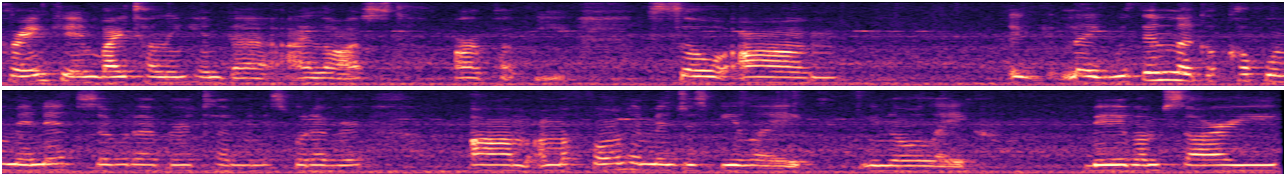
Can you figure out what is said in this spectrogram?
prank him by telling him that I lost our puppy. So um, like, like within like a couple minutes or whatever, 10 minutes, whatever, um, I'm gonna phone him and just be like, you know, like, babe, I'm sorry.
